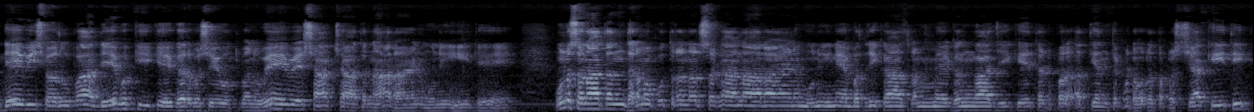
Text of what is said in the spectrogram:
देवी स्वरूपा देवकी के गर्भ से उत्पन्न हुए। वे साक्षात नारायण मुनि ही थे। उन सनातन धर्मपुत्र नरसका नारायण मुनि ने बद्रिकाश्रम में गंगा जी के तट पर अत्यंत कठोर तपस्या की थी।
